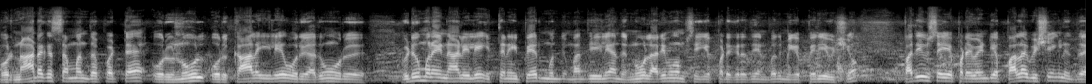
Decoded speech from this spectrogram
ஒரு நாடக சம்பந்தப்பட்ட ஒரு நூல் ஒரு காலையிலே ஒரு அதுவும் ஒரு விடுமுறை நாளிலே இத்தனை பேர் மத்தியிலே அந்த நூல் அறிமுகம் செய்யப்படுகிறது என்பது மிகப்பெரிய விஷயம். பதிவு செய்யப்பட வேண்டிய பல விஷயங்கள் இந்த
